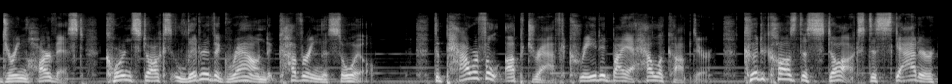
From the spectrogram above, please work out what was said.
During harvest, corn stalks litter the ground, covering the soil. The powerful updraft created by a helicopter could cause the stalks to scatter,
